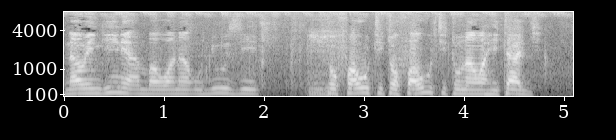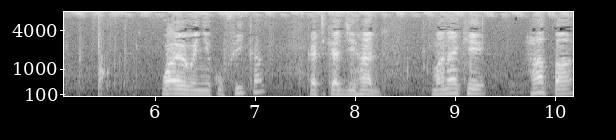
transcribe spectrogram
Na wengine ambao wana ujuzi tofauti tofauti tunawahitaji wawe wenye kufika katika jihad. Manake hapa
